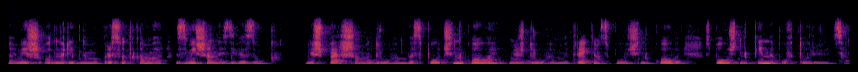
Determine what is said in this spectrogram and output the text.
між однорідними присудками змішаний зв'язок. Між першим і другим безсполучниковий, між другим і третім сполучниковий, сполучники не повторюються.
